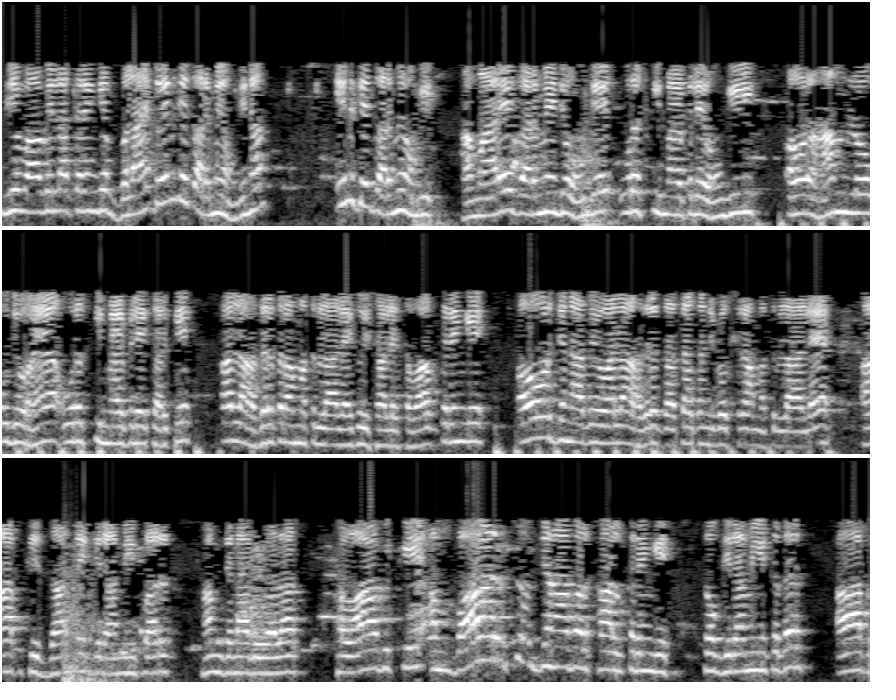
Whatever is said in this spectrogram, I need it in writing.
یہ واویلا کریں گے، بلائیں تو ان کے گھر میں ہوں گی نا؟ ان کے گھر میں ہوں گی۔ ہمارے گھر میں جو ہوں گے ارس کی محفلیں ہوں گی اور ہم لوگ جو ہیں ارس کی محفلیں کر کے اللہ حضرت رحمۃ اللہ علیہ کو اشال ثواب کریں گے اور جناب والا حضرت داتا گنج بخش رحمۃ اللہ علیہ آپ کی ذات گرامی پر ہم جناب والا ثواب کے امبار جناب خال کریں گے۔ تو گرامی قدر آپ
